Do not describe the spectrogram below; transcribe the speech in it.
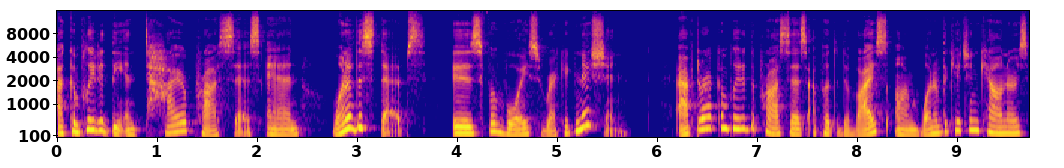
I completed the entire process, and one of the steps is for voice recognition. After I completed the process, I put the device on one of the kitchen counters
